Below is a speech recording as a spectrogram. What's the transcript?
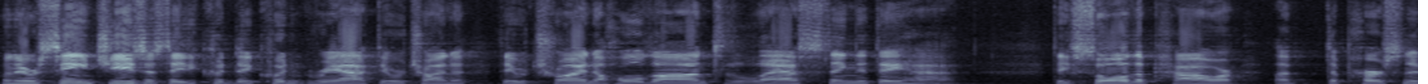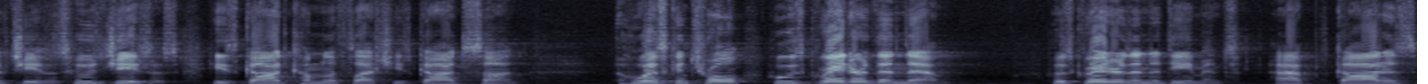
when they were seeing Jesus, they, could, they couldn't react. They were, trying to, they were trying to hold on to the last thing that they had. They saw the power of the person of Jesus. Who's Jesus? He's God come in the flesh. He's God's Son. Who has control? Who's greater than them? Who's greater than the demons? God is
